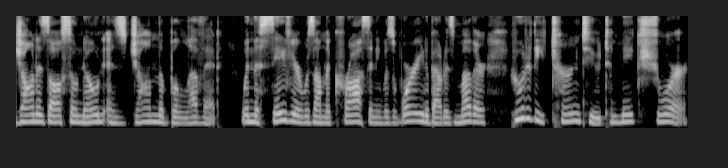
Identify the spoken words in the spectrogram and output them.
John is also known as John the Beloved. When the Savior was on the cross and he was worried about his mother, who did he turn to to make sure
